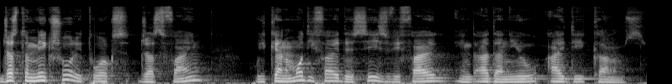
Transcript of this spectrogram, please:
Just to make sure it works just fine, we can modify the CSV file and add a new ID columns.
